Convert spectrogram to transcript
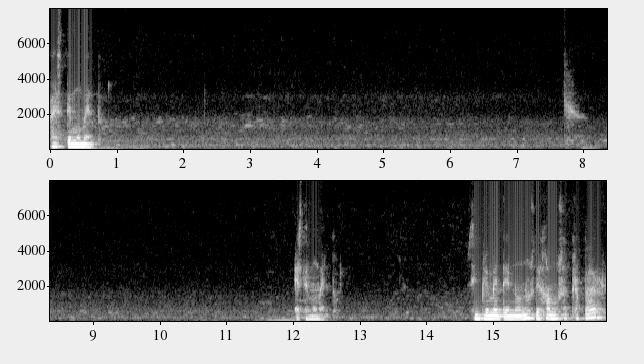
a este momento. Este momento. Simplemente no nos dejamos atrapar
